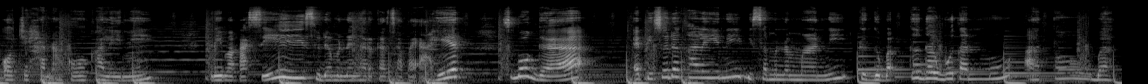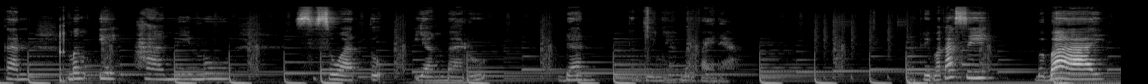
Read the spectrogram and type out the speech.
ocehan aku kali ini. Terima kasih sudah mendengarkan sampai akhir. Semoga episode kali ini bisa menemani kegabutanmu atau bahkan mengilhamimu sesuatu yang baru dan tentunya berfaedah. Terima kasih. Bye bye.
